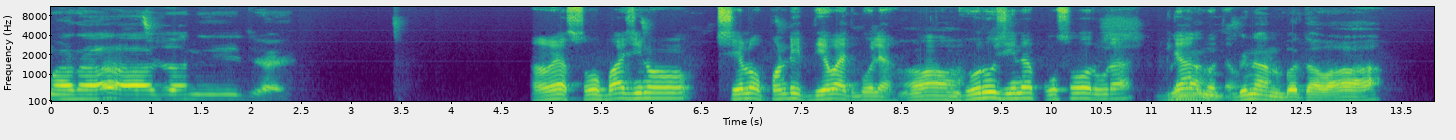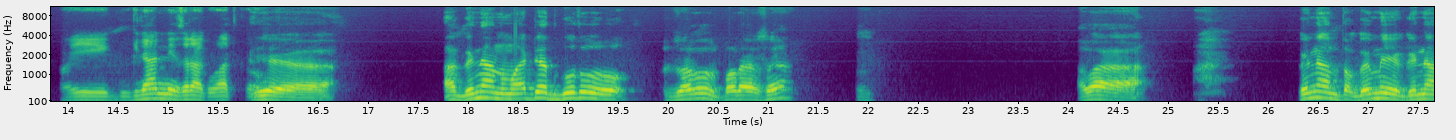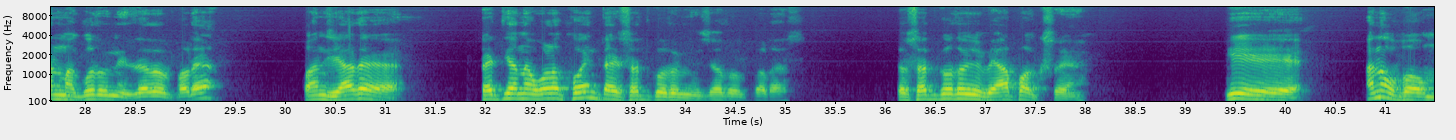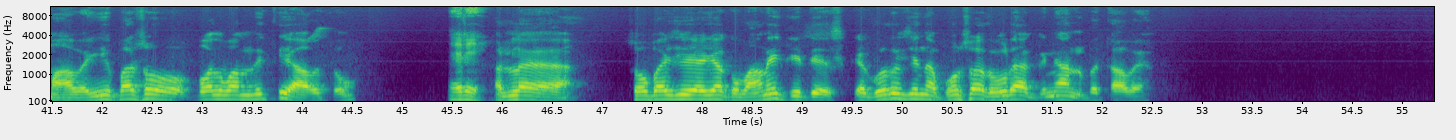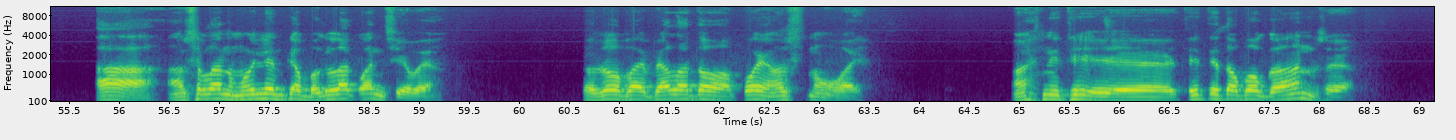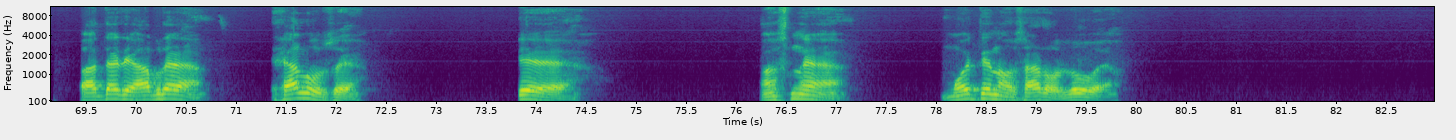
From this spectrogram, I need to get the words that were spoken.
મહારાજની જય. હવે શોભાજીનો શેલો પંડિત દેવાય બોલ્યા ગુરુજીને પૂછો રૂડા જ્ઞાન જ્ઞાન બતાવો. જ્ઞાન બતાવા. એ જ્ઞાનની જરાક વાત કરો. એ આ જ્ઞાન માટે જ ગુરુ જરૂર પડે છે. હવે જ્ઞાન તો ગમે જ્ઞાનમાં ગુરુની જરૂર પડે. પણ જ્યારે સત્યને ઓળખ હોય ને ત્યારે સદગુરુની જરૂર પડે છે. તો સદગુરુ એ વ્યાપક છે. એ અનુભવમાં આવે. એ પાછો બોલવામાં નથી આવતું. એટલે શોભાજીએ એક વાણી કીધી કે ગુરુજીને પૂછો રૂડા જ્ઞાન બતાવે. આ હંસલાન મૂલ્ય કે બગલા કોણ છે હવે? તો જો ભાઈ, પહેલાં તો કોઈ હંસ ન હોય. હંસની સ્થિતિ તો બહુ ગહન છે. અત્યારે આપણે હેલું છે કે હંસને મોતીનો સારો જોવે.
